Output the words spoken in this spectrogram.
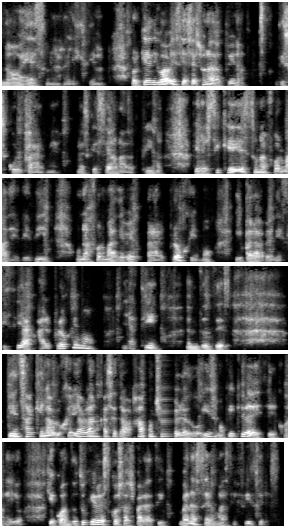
no es una religión. ¿Por qué digo a veces es una doctrina? Disculparme, no es que sea una doctrina, pero sí que es una forma de vivir, una forma de ver para el prójimo y para beneficiar al prójimo y a ti. Entonces, Piensa que en la brujería blanca se trabaja mucho el egoísmo. ¿Qué quiero decir con ello? Que cuando tú quieres cosas para ti, van a ser más difíciles.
